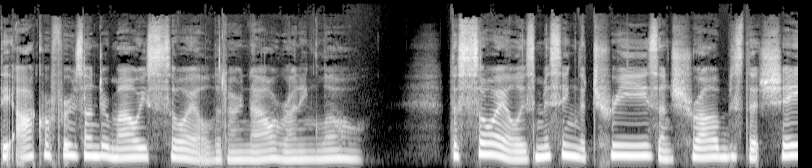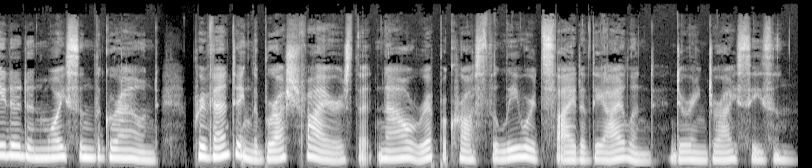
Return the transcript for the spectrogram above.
the aquifers under Maui's soil that are now running low. The soil is missing the trees and shrubs that shaded and moistened the ground, preventing the brush fires that now rip across the leeward side of the island during dry season.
